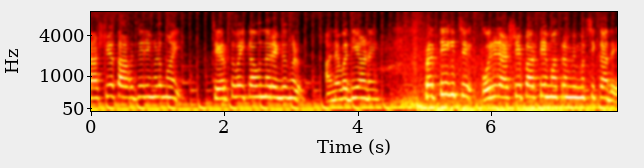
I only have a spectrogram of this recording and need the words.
രാഷ്ട്രീയ സാഹചര്യങ്ങളുമായി ചേർത്ത് വയ്ക്കാവുന്ന രംഗങ്ങളും അനവധിയാണ്. പ്രത്യേകിച്ച് ഒരു രാഷ്ട്രീയ പാർട്ടിയെ മാത്രം വിമർശിക്കാതെ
